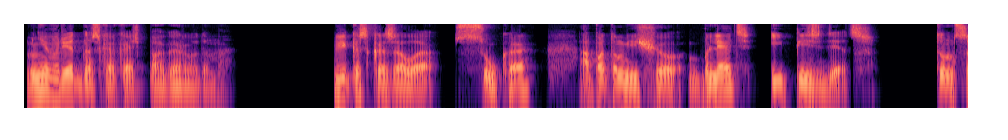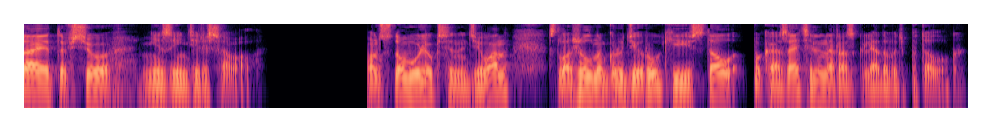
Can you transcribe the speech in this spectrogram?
мне вредно скакать по огородам». Вика сказала «сука», а потом еще «блядь» и «пиздец». Тунца это все не заинтересовало. Он снова улегся на диван, сложил на груди руки и стал показательно разглядывать потолок.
